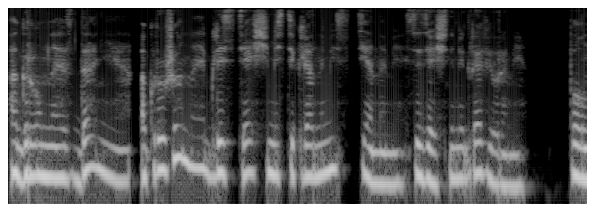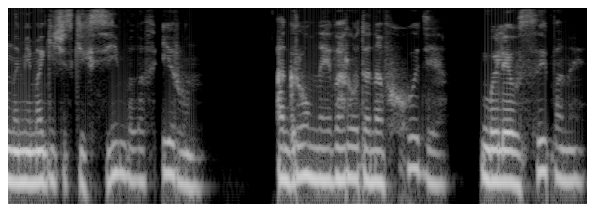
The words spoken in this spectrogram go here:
Огромное здание, окруженное блестящими стеклянными стенами с изящными гравюрами, полными магических символов и рун. Огромные ворота на входе были усыпаны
